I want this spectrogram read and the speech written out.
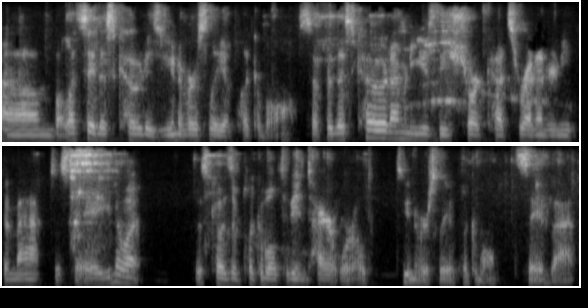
Um, but let's say this code is universally applicable. So for this code, I'm going to use these shortcuts right underneath the map to say, you know what, this code is applicable to the entire world. It's universally applicable. Save that.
